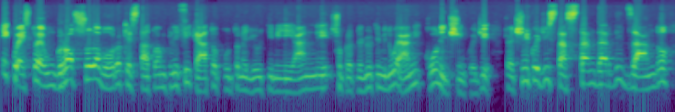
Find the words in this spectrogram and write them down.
e questo è un grosso lavoro che è stato amplificato appunto negli ultimi anni, soprattutto negli ultimi due anni con il 5G. Cioè il 5G sta standardizzando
